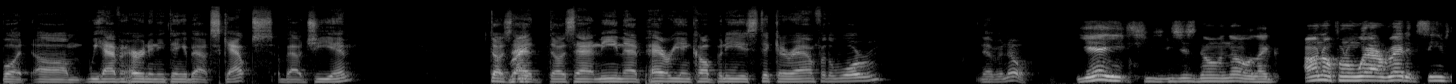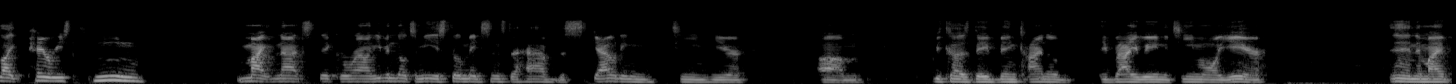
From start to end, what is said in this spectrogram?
But um, we haven't heard anything about scouts, about GM. Does Right. that does that mean that Perry and company is sticking around for the war room? Never know. Yeah, you, you just don't know. Like I don't know. From what I read, it seems like Perry's team might not stick around, even though to me it still makes sense to have the scouting team here, um, because they've been kind of evaluating the team all year, and it might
